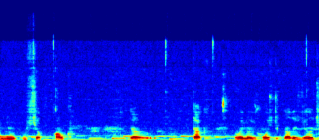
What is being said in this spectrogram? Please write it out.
не укусил. Да. Так, двойной хвостик надо сделать.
